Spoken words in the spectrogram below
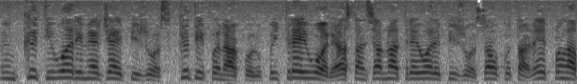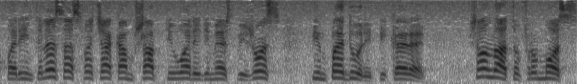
în câte ore mergeai pe jos. Cât e până acolo? Păi trei ore, asta înseamnă trei ore pe jos, sau cu tare. Ei, până la părintele ăsta se făcea cam șapte ore de mers pe jos, prin păduri, pe cărări. Și am luat-o frumos,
